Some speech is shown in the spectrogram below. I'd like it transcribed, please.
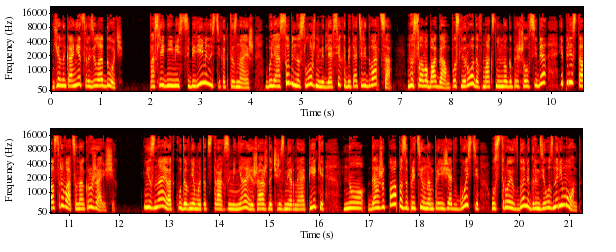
Я, наконец, родила дочь. Последние месяцы беременности, как ты знаешь, были особенно сложными для всех обитателей дворца. Но, слава богам, после родов Макс немного пришел в себя и перестал срываться на окружающих. Не знаю, откуда в нем этот страх за меня и жажда чрезмерной опеки, но даже папа запретил нам приезжать в гости, устроив в доме грандиозный ремонт.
